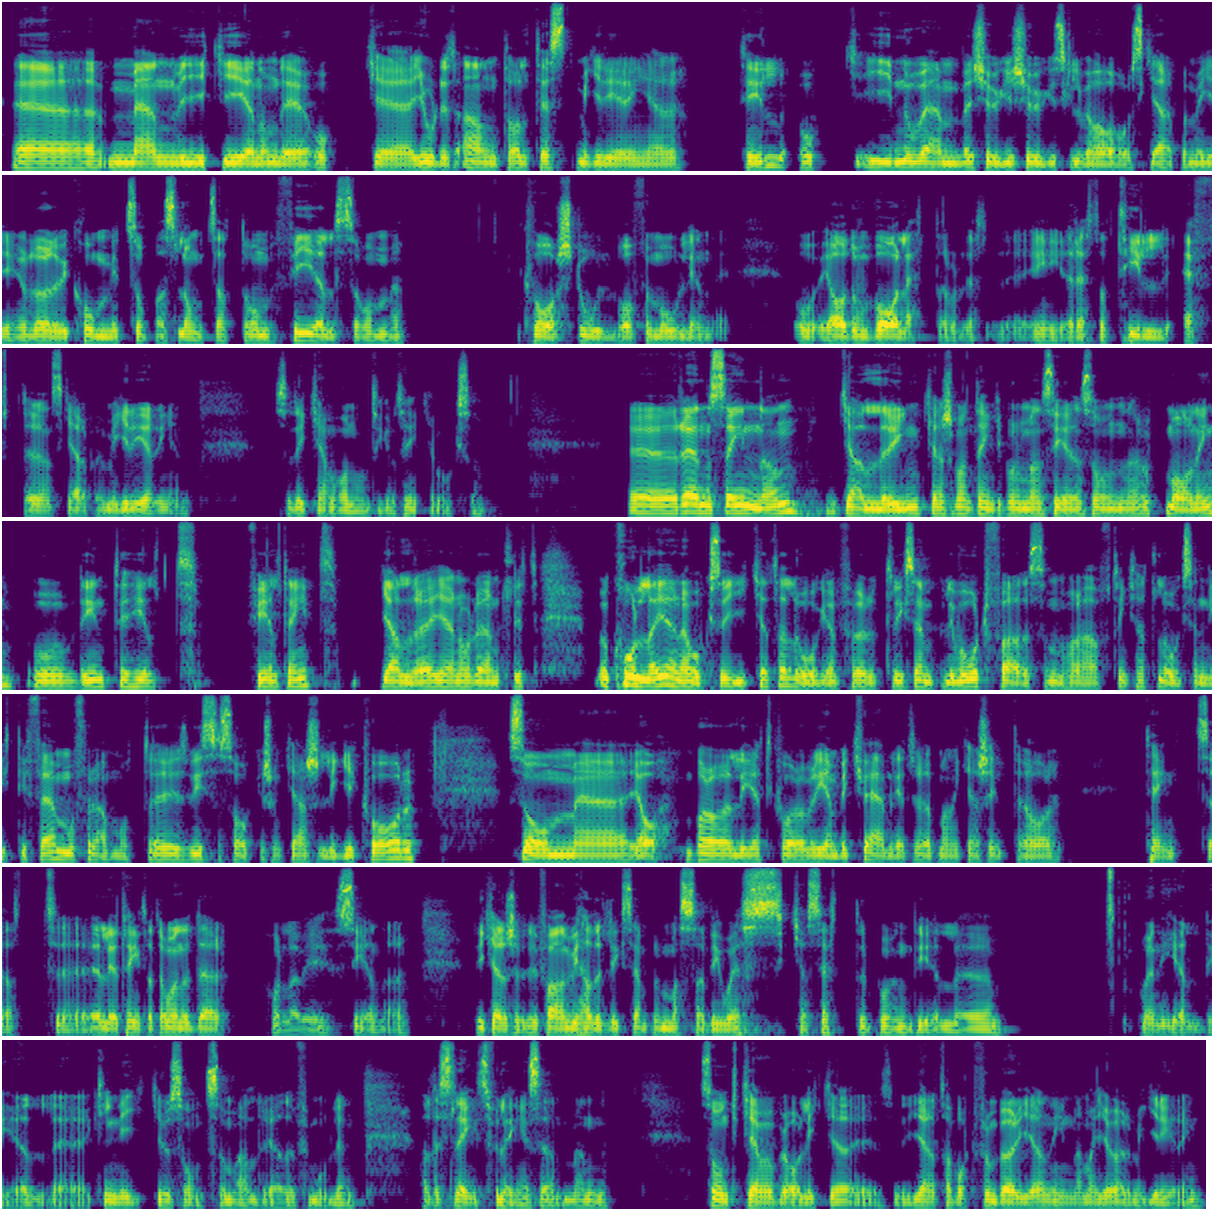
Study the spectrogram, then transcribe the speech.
Eh, men vi gick igenom det och eh, gjorde ett antal testmigreringar till och i november 2020 skulle vi ha vår skarpa migrering och då hade vi kommit så pass långt så att de fel som kvarstod var förmodligen, och ja de var lättare att rätta till efter den skarpa migreringen. Så det kan vara någonting att tänka på också. Eh, rensa innan, gallring kanske man tänker på när man ser en sån uppmaning och det är inte helt fel tänkt. Gallra gärna ordentligt. Och kolla gärna också i katalogen för till exempel i vårt fall som har haft en katalog sedan 95 och framåt. Det är vissa saker som kanske ligger kvar som eh, ja, bara har legat kvar av ren bekvämlighet eller att man kanske inte har tänkt att, eh, eller tänkt att ja, men det där kollar vi senare. Det kanske, det fan, vi hade till exempel massa VHS-kassetter på en del eh, på en hel del kliniker och sånt som aldrig hade förmodligen hade slängts för länge sedan. Men sånt kan vara bra lika gärna ta bort från början innan man gör migrering.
